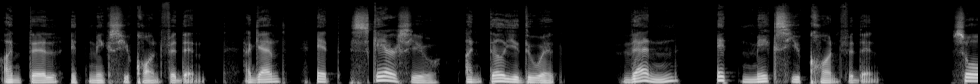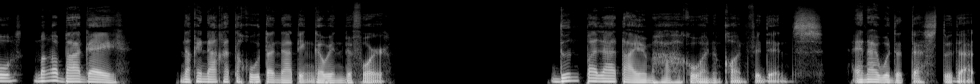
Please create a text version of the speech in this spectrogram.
until it makes you confident. Again, it scares you until you do it. Then, it makes you confident. So, mga bagay na kinakatakutan nating gawin before, dun pala tayo makakakuha ng confidence. And I would attest to that.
